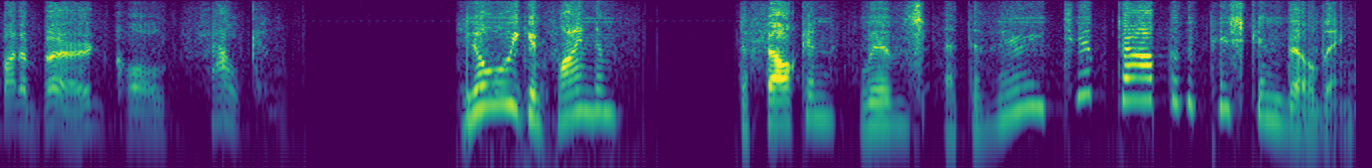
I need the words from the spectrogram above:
about a bird called falcon. You know where we can find him? The falcon lives at the very tip top of the Pishkin building.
